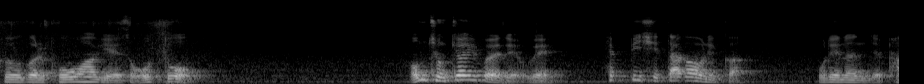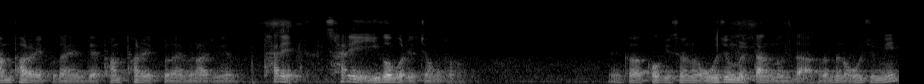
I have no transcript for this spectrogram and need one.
그걸 보호하기 위해서 옷도 엄청 껴입어야 돼요. 왜? 햇빛이 따가우니까 우리는 이제 반팔을 입고 다니는데 반팔을 입고 다니면 나중에 탈이 살이 익어버릴 정도로. 그러니까 거기서는 오줌을 딱 넣는다. 그러면 오줌이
